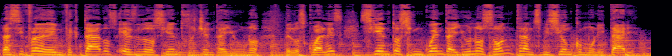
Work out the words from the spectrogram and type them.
la cifra de infectados es de 281, de los cuales 151 son transmisión comunitaria.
